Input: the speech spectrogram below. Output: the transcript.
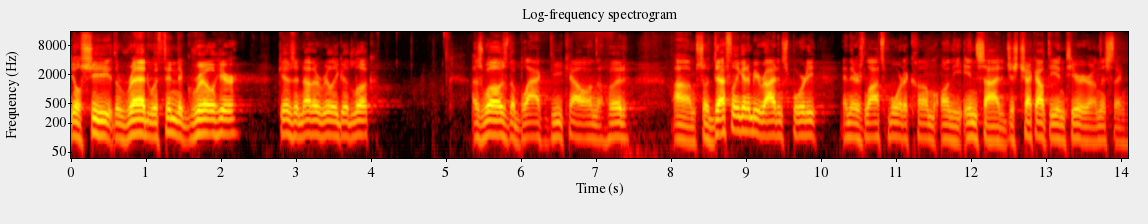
you'll see the red within the grill here, gives another really good look, as well as the black decal on the hood. Um, so definitely gonna be riding sporty, and there's lots more to come on the inside. Just check out the interior on this thing.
